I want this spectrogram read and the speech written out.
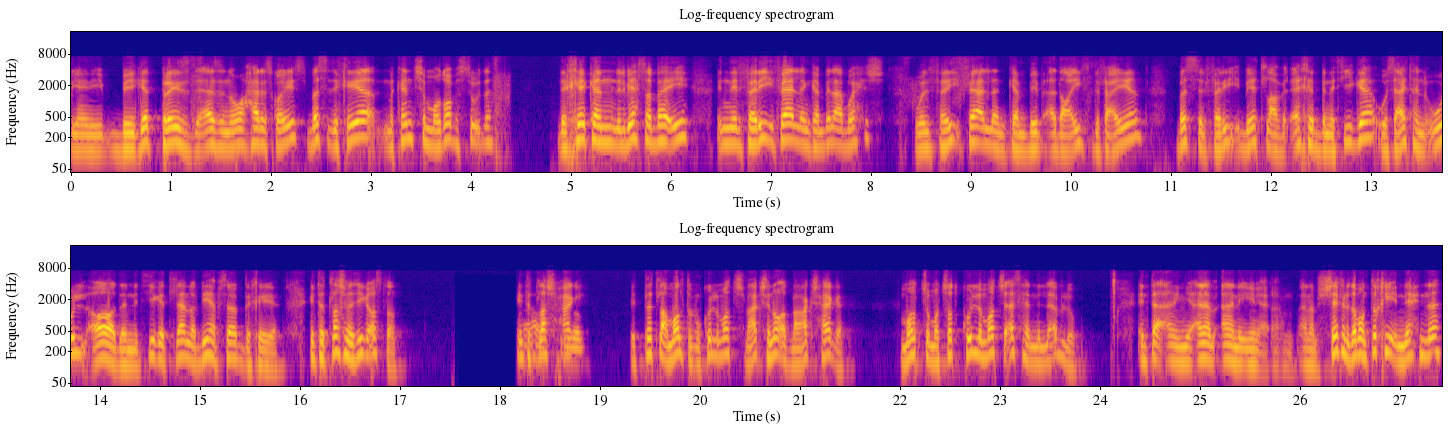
يعني بي get praised as إن هو حارس كويس. بس دخيا ما كانش الموضوع بالسوء ده. دخيا كان اللي بيحصل بقى إيه؟ إن الفريق فعلا كان بيلعب وحش والفريق فعلا كان بيبقى ضعيف دفاعيا. بس الفريق بيطلع في الآخر بنتيجة وساعتها نقول آه ده النتيجة طلعنا بيها بسبب دخيا أنت تطلعش نتيجة أصلا. أنت آه، تطلعش بالظبط. انت تطلع ملط من كل ماتش معكش نقط معكش حاجة. ماتش وماتشات كل ماتش أسهل من اللي قبله. أنت يعني أنا أنا يعني أنا مش شايف إن ده منطقي إن إحنا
